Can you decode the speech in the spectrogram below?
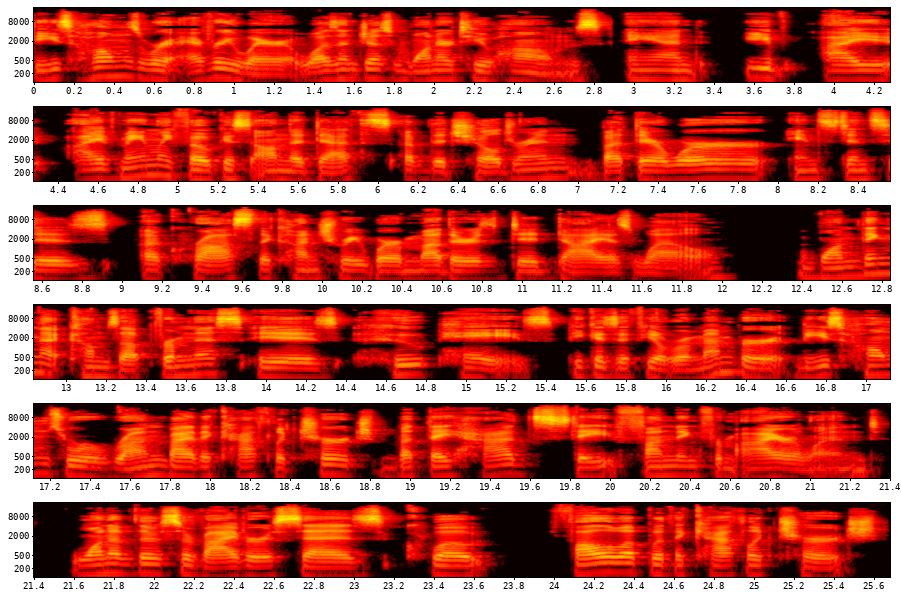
these homes were everywhere. It wasn't just one or two homes. And I, I've mainly focused on the deaths of the children, but there were instances across the country where mothers did die as well. One thing that comes up from this is who pays, because if you'll remember, these homes were run by the Catholic Church, but they had state funding from Ireland. One of the survivors says, quote, follow up with the Catholic Church,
